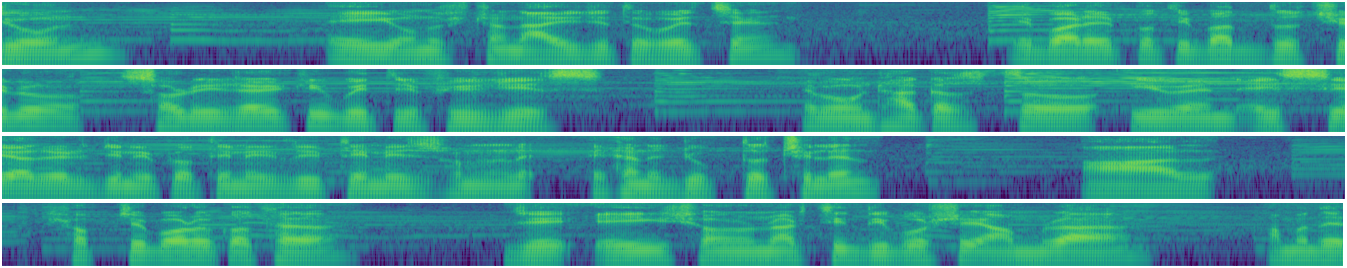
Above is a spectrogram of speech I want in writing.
জুন এই অনুষ্ঠান আয়োজিত হয়েছে। এবারের প্রতিপাদ্য ছিল সলিডারিটি উইথ রিফিউজিস এবং ঢাকাস্থ ইউএনএইচসিআরের যিনি প্রতিনিধি, তিনি এখানে যুক্ত ছিলেন। আর সবচেয়ে বড় কথা যে এই শরণার্থী দিবসে আমরা আমাদের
